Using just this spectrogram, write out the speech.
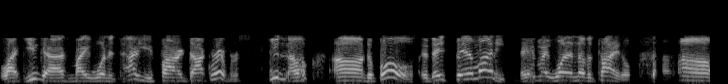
like you guys might win a title, you fire Doc Rivers. You know, uh, the Bulls, if they spend money, they might win another title. Uh,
